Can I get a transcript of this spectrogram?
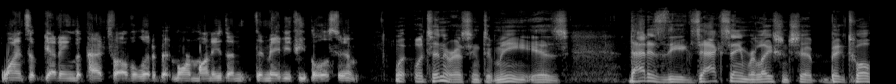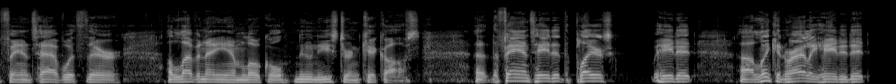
winds up getting the Pac 12 a little bit more money than, than maybe people assume. What's interesting to me is that is the exact same relationship Big 12 fans have with their 11 a.m. local, noon Eastern kickoffs. Uh, the fans hate it, the players hate it, uh, Lincoln Riley hated it,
